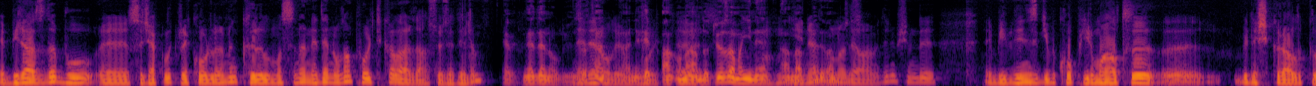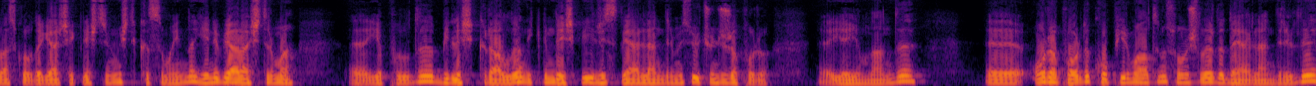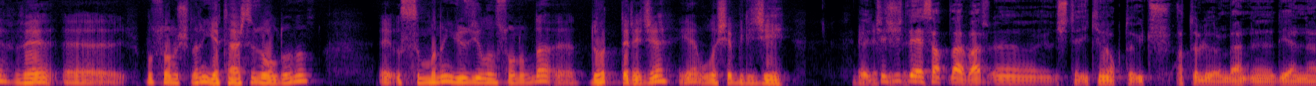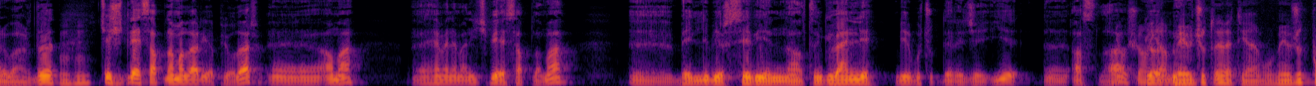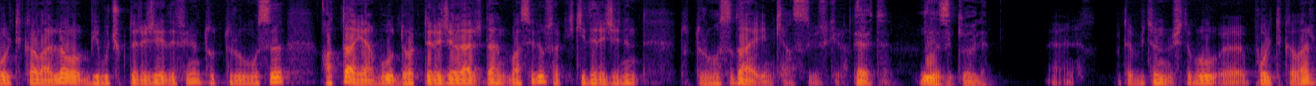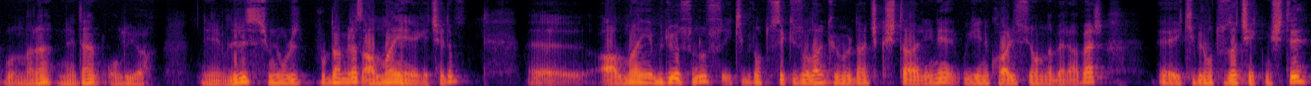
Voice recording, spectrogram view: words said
E biraz da bu e, sıcaklık rekorlarının kırılmasına neden olan politikalardan söz edelim. Evet neden oluyor? Neden zaten oluyor hani hep onu Evet. anlatıyoruz ama yine Hı hı, anlatmaya Yine devam buna edeceğiz. devam edelim. Şimdi e, bildiğiniz gibi COP26 e, Birleşik Krallık Glasgow'da gerçekleştirilmişti Kasım ayında. Yeni bir araştırma e, yapıldı. Birleşik Krallığın iklim değişikliği risk değerlendirmesi 3. raporu e, yayımlandı. E, o raporda COP26'nın sonuçları da değerlendirildi ve e, bu sonuçların yetersiz olduğunu e, ısınmanın 100 yılın sonunda e, 4 dereceye ulaşabileceği belirtildi. çeşitli hesaplar var. Ee, işte 2.3 hatırlıyorum ben e, diyenler vardı. Çeşitli hesaplamalar yapıyorlar. Ee, ama e, hemen hemen hiçbir hesaplama e, belli bir seviyenin altını güvenli bir buçuk dereceyi e, asla Yok, şu an ya görmüyor. mevcut evet yani bu mevcut politikalarla o bir buçuk derece hedefinin tutturulması hatta yani bu dört derecelerden bahsediyorsak iki derecenin tutturulması daha imkansız gözüküyor. Evet, ne yazık ki öyle. Yani tabii bütün işte bu e, politikalar bunlara neden oluyor diyebiliriz. Şimdi bur- buradan biraz Almanya'ya geçelim. E, Almanya biliyorsunuz 2038 olan kömürden çıkış tarihini bu yeni koalisyonla beraber e, 2030'a çekmişti.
